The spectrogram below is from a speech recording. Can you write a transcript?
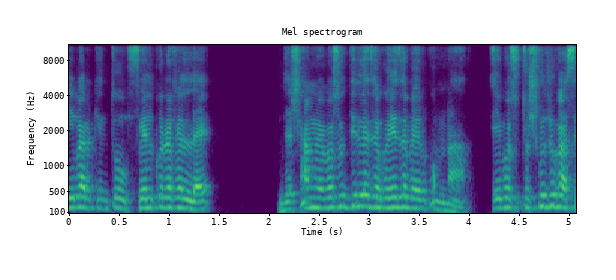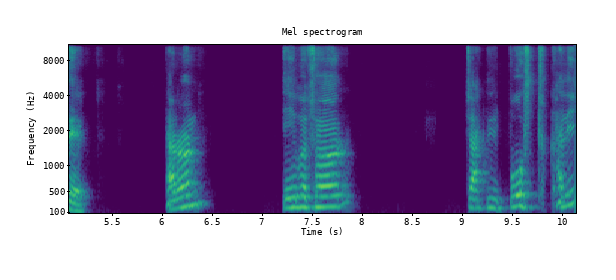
এইবার কিন্তু ফেল করে ফেললে যে সামনের বছর দিলে যে হয়ে যাবে এরকম না। এই বছর তো সুযোগ আছে। কারণ এই বছর চাকরির পোস্ট খালি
